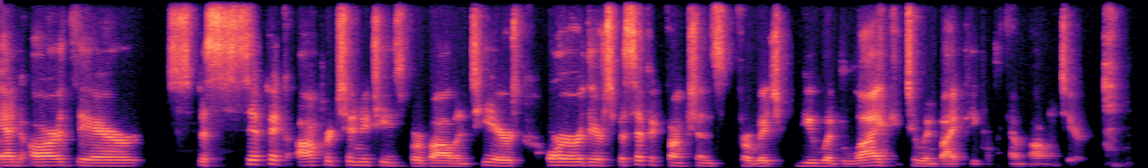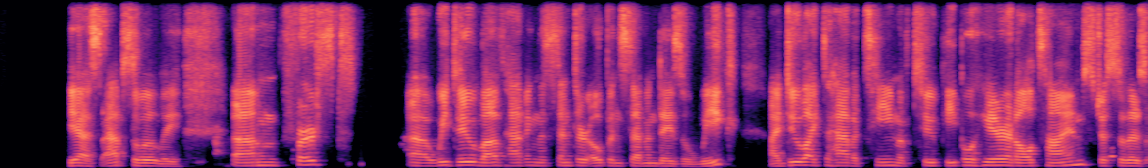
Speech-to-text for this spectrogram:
And are there specific opportunities for volunteers or are there specific functions for which you would like to invite people to come volunteer? Yes, absolutely. Um, first, uh, we do love having the center open seven days a week. I do like to have a team of two people here at all times, just so there's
